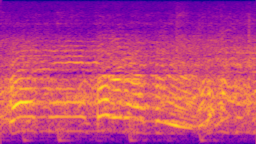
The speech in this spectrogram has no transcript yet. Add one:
O passe para o Nato. Vamos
